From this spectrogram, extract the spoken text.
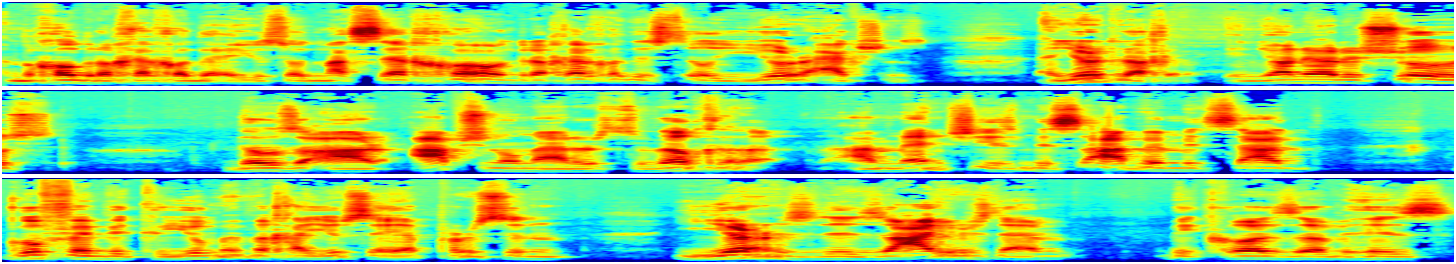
and bechol drachecha de'eyu. So maasecha and drachecha is still your actions and your drachim. In yoner rishus, those are optional matters. To welche a mensch is misabe mitzad gufe v'kiyume v'chayuse. A person yearns, desires them because of his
